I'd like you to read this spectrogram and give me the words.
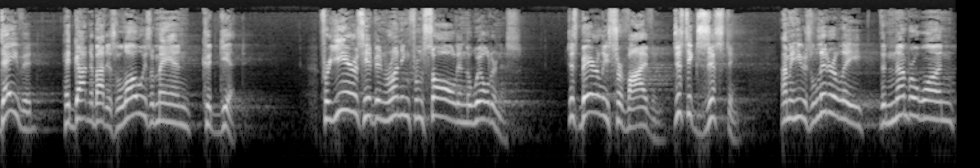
David had gotten about as low as a man could get. For years, he had been running from Saul in the wilderness, just barely surviving, just existing. I mean, he was literally the number one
